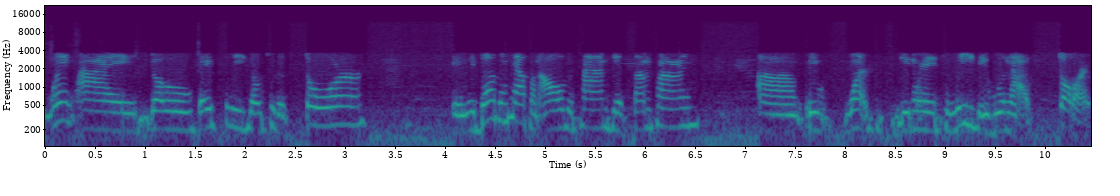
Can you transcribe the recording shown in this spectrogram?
when I go, basically go to the store, it doesn't happen all the time, just sometimes. Um, it once getting ready to leave, it will not start.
